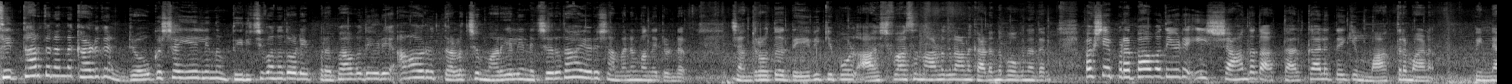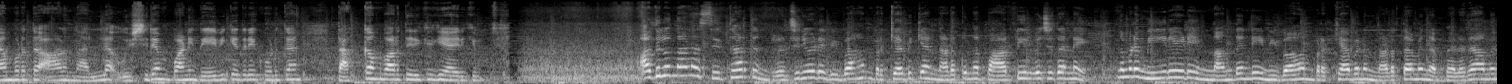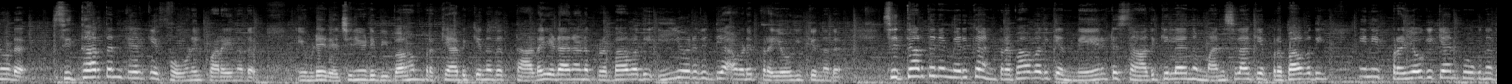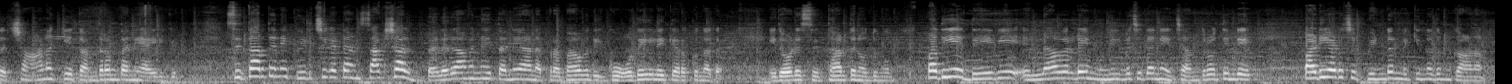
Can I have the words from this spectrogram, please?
സിദ്ധാർത്ഥൻ എന്ന കഴുകൻ രോഗശയ്യയിൽ നിന്നും തിരിച്ചു വന്നതോടെ പ്രഭാവതിയുടെ ആ ഒരു തിളച്ചു മറിയലിന് ചെറുതായൊരു ശമനം വന്നിട്ടുണ്ട്. ചന്ദ്രോത്ത് ദേവിക്കിപ്പോൾ ആശ്വാസ നാളുകളാണ് കടന്നു പോകുന്നത്. പക്ഷേ പ്രഭാവതിയുടെ ഈ ശാന്തത തൽക്കാലത്തേക്ക് മാത്രമാണ്. പിന്നാമ്പുറത്ത് ആൾ നല്ല ഉശിരം പണി ദേവിക്കെതിരെ കൊടുക്കാൻ തക്കം വാർത്തിരിക്കുകയായിരിക്കും. അതിലൊന്നാണ് സിദ്ധാർത്ഥൻ രജനിയുടെ വിവാഹം പ്രഖ്യാപിക്കാൻ നടക്കുന്ന പാർട്ടിയിൽ വെച്ച് തന്നെ നമ്മുടെ മീരയുടെയും നന്ദന്റെയും വിവാഹം പ്രഖ്യാപനം നടത്താമെന്ന് ബലരാമനോട് സിദ്ധാർത്ഥൻ കേൾക്കെ ഫോണിൽ പറയുന്നത്. ഇവിടെ രജനിയുടെ വിവാഹം പ്രഖ്യാപിക്കുന്നത് തടയിടാനാണ് പ്രഭാവതി ഈ ഒരു വിദ്യ അവിടെ പ്രയോഗിക്കുന്നത്. സിദ്ധാർത്ഥനെ മെരുക്കാൻ പ്രഭാവതിക്ക് നേരിട്ട് സാധിക്കില്ല എന്ന് മനസ്സിലാക്കിയ പ്രഭാവതി ഇനി പ്രയോഗിക്കാൻ പോകുന്നത് ചാണക്യ തന്ത്രം തന്നെയായിരിക്കും. സിദ്ധാർത്ഥനെ പിടിച്ചുകെട്ടാൻ സാക്ഷാൽ ബലരാമനെ തന്നെയാണ് പ്രഭാവതി ഗോതയിലേക്ക് ഇറക്കുന്നത്. ഇതോടെ സിദ്ധാർത്ഥൻ ഒതുങ്ങും. പതിയെ ദേവിയെ എല്ലാവരുടെയും മുന്നിൽ വെച്ച് തന്നെ ചന്ദ്രോത്തിന്റെ പടിയടച്ച് പിണ്ടം വെക്കുന്നതും കാണാം.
